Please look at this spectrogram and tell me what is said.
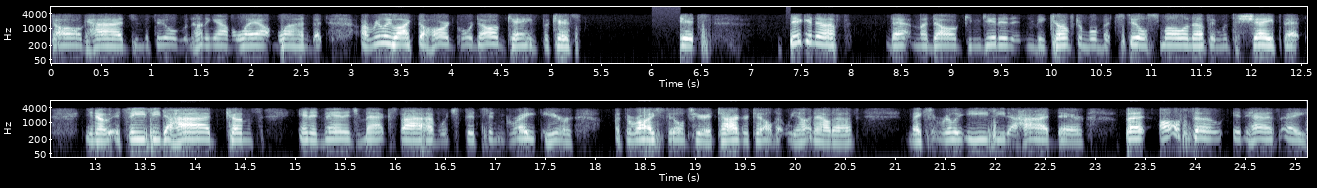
dog hides in the field when hunting out of a layout blind, but I really like the hardcore dog cave because it's big enough that my dog can get in it and be comfortable, but still small enough and with the shape that you know it's easy to hide. Comes in Advantage Max Five, which fits in great here at the rice fields here at Tiger Tail that we hunt out of. Makes it really easy to hide there. But also, it has a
